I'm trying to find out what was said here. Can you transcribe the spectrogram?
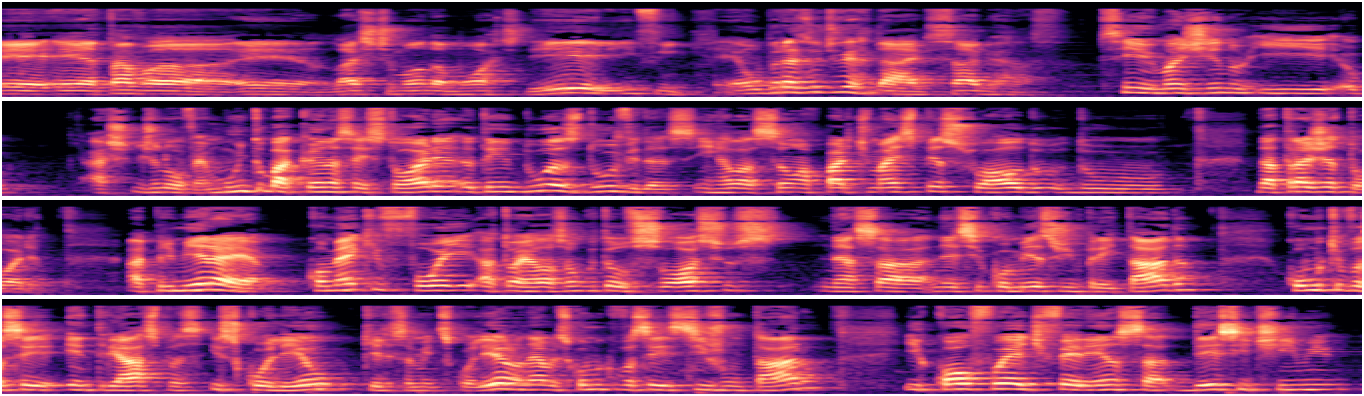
estava é, é, é, lastimando a morte dele, enfim. É o Brasil de verdade, sabe, Rafa? Sim, eu imagino. E eu acho, de novo, é muito bacana essa história. Eu tenho duas dúvidas em relação à parte mais pessoal do, do da trajetória. A primeira é, como é que foi a tua relação com teus sócios nessa, nesse começo de empreitada? Como que você, entre aspas, escolheu, que eles também escolheram, né? Mas como que vocês se juntaram e qual foi a diferença desse time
